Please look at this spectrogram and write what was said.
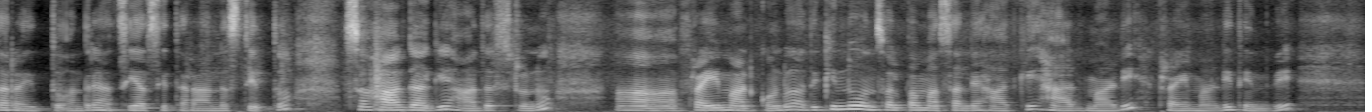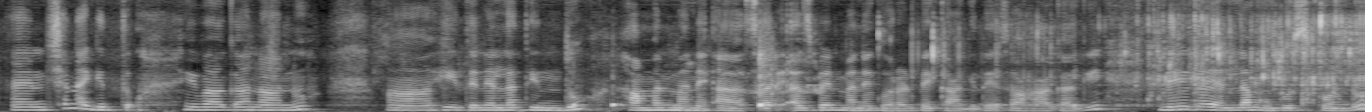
ಥರ ಇತ್ತು. ಅಂದರೆ ಹಸಿ ಹಸಿ ಥರ ಅನ್ನಿಸ್ತಿತ್ತು. ಸೊ, ಹಾಗಾಗಿ ಆದಷ್ಟು ಫ್ರೈ ಮಾಡಿಕೊಂಡು ಅದಕ್ಕಿನ್ನೂ ಒಂದು ಸ್ವಲ್ಪ ಮಸಾಲೆ ಹಾಕಿ ಆ್ಯಡ್ ಮಾಡಿ, ಫ್ರೈ ಮಾಡಿ ತಿಂದ್ವಿ. ಆ್ಯಂಡ್ ಚೆನ್ನಾಗಿತ್ತು. ಇವಾಗ ನಾನು ಇದನ್ನೆಲ್ಲ ತಿಂದು ಅಮ್ಮನ ಮನೆ ಸಾರಿ ಹಸ್ಬೆಂಡ್ ಮನೆಗೆ ಹೊರಡಬೇಕಾಗಿದೆ. ಸೊ ಹಾಗಾಗಿ ಬೇಗ ಎಲ್ಲ ಮುಗಿಸ್ಕೊಂಡು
